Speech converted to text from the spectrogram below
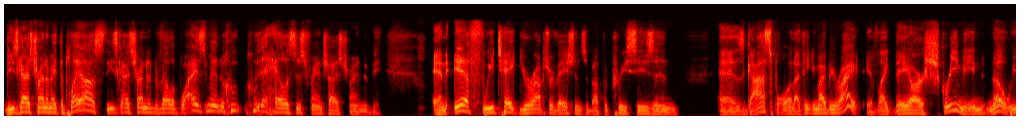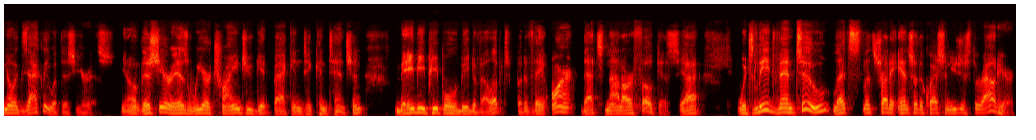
These guys trying to make the playoffs, these guys trying to develop Wiseman. Who who the hell is this franchise trying to be? And if we take your observations about the preseason as gospel, and I think you might be right, if like they are screaming, no, we know exactly what this year is. You know, this year is we are trying to get back into contention. Maybe people will be developed, but if they aren't, that's not our focus. Yeah which leads then to let's let's try to answer the question you just threw out here.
